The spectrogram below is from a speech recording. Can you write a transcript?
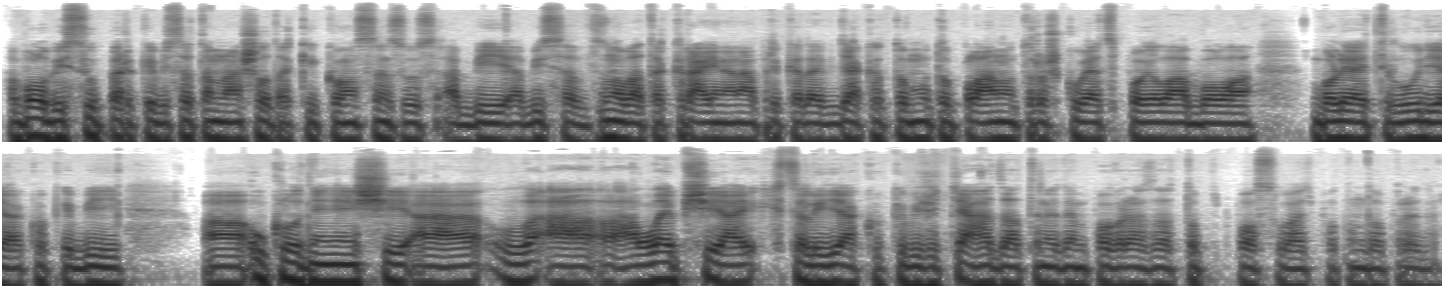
A bolo by super, keby sa tam našiel taký konsenzus, aby, aby sa znova tá krajina napríklad aj vďaka tomuto plánu trošku viac spojila a bola, boli aj tí ľudia ako keby uh, ukludnenejší a, a, a lepší aj chceli ako keby že ťahať za ten jeden povraz a to posúvať potom dopredu.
